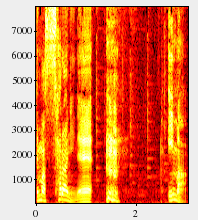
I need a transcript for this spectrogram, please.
でまあさらにね 今、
